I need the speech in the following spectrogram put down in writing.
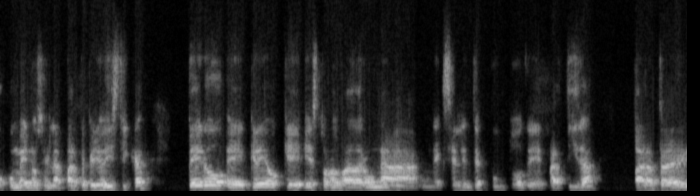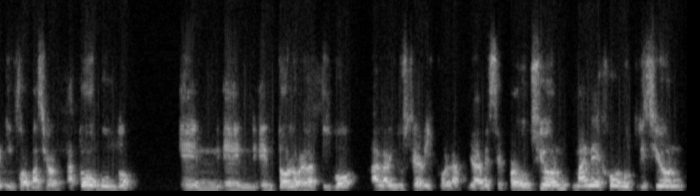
poco menos en la parte periodística, pero eh, creo que esto nos va a dar una, un excelente punto de partida para traer información a todo mundo en, en, en, todo lo relativo a la industria avícola, ya veces producción, manejo, nutrición,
